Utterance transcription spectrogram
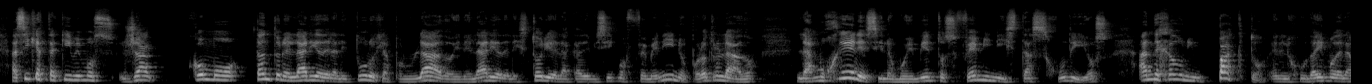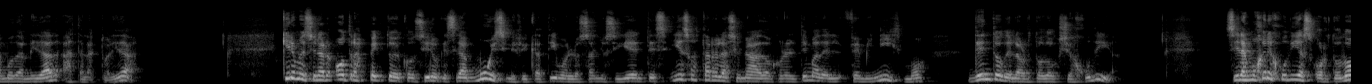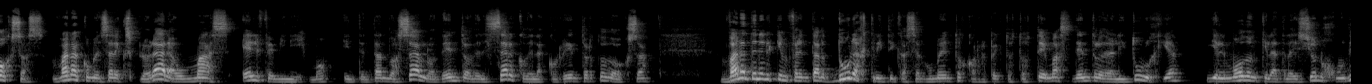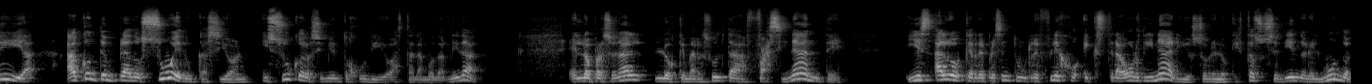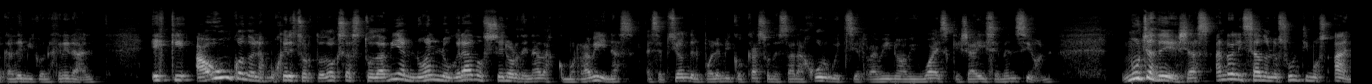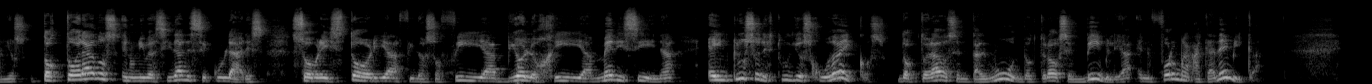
Así que hasta aquí vemos ya cómo, tanto en el área de la liturgia por un lado y en el área de la historia del academicismo femenino por otro lado, las mujeres y los movimientos feministas judíos han dejado un impacto en el judaísmo de la modernidad hasta la actualidad. Quiero mencionar otro aspecto que considero que será muy significativo en los años siguientes y eso está relacionado con el tema del feminismo dentro de la ortodoxia judía. Si las mujeres judías ortodoxas van a comenzar a explorar aún más el feminismo, intentando hacerlo dentro del cerco de la corriente ortodoxa, van a tener que enfrentar duras críticas y argumentos con respecto a estos temas dentro de la liturgia y el modo en que la tradición judía ha contemplado su educación y su conocimiento judío hasta la modernidad. En lo personal, lo que me resulta fascinante y es algo que representa un reflejo extraordinario sobre lo que está sucediendo en el mundo académico en general, es que aun cuando las mujeres ortodoxas todavía no han logrado ser ordenadas como rabinas, a excepción del polémico caso de Sarah Hurwitz y el rabino Avi Weiss que ya hice mención, muchas de ellas han realizado en los últimos años doctorados en universidades seculares sobre historia, filosofía, biología, medicina e incluso en estudios judaicos, doctorados en Talmud, doctorados en Biblia, en forma académica.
